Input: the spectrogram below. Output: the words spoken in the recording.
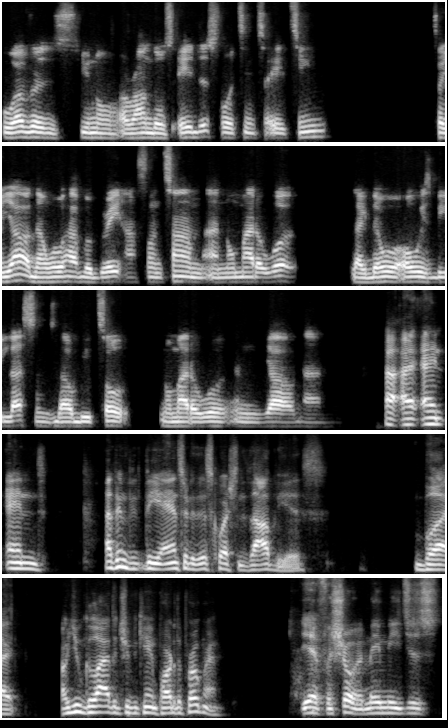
whoever's, you know, around those ages, 14 to 18, to Yald, then we'll have a great and fun time. And no matter what, like there will always be lessons that will be taught no matter what. And y'all, man. Uh, and and I think the answer to this question is obvious, but are you glad that you became part of the program? Yeah, for sure. It made me just,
